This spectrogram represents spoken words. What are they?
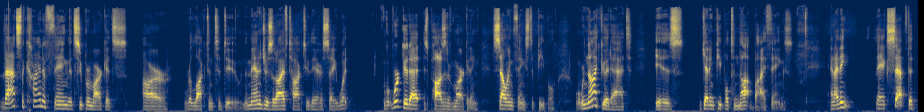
that's the kind of thing that supermarkets are reluctant to do. The managers that I've talked to there say what what we're good at is positive marketing, selling things to people. What we're not good at is getting people to not buy things. And I think they accept that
